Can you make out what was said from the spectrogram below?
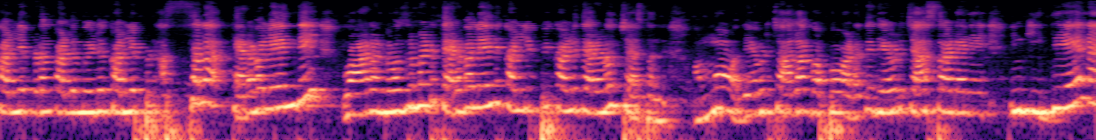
కళ్ళు ఇప్పడం కళ్ళు మీయడం కళ్ళు ఇప్పడం అస్సలు అస్సలు తెరవలేంది. వారం రోజుల మట్టి తెరవలేంది. కళ్ళిప్పి కళ్ళు తెరడం చేస్తుంది. అమ్మో దేవుడు చాలా గొప్పవాడు. అయితే దేవుడు చేస్తాడని ఇంక ఇదే నా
